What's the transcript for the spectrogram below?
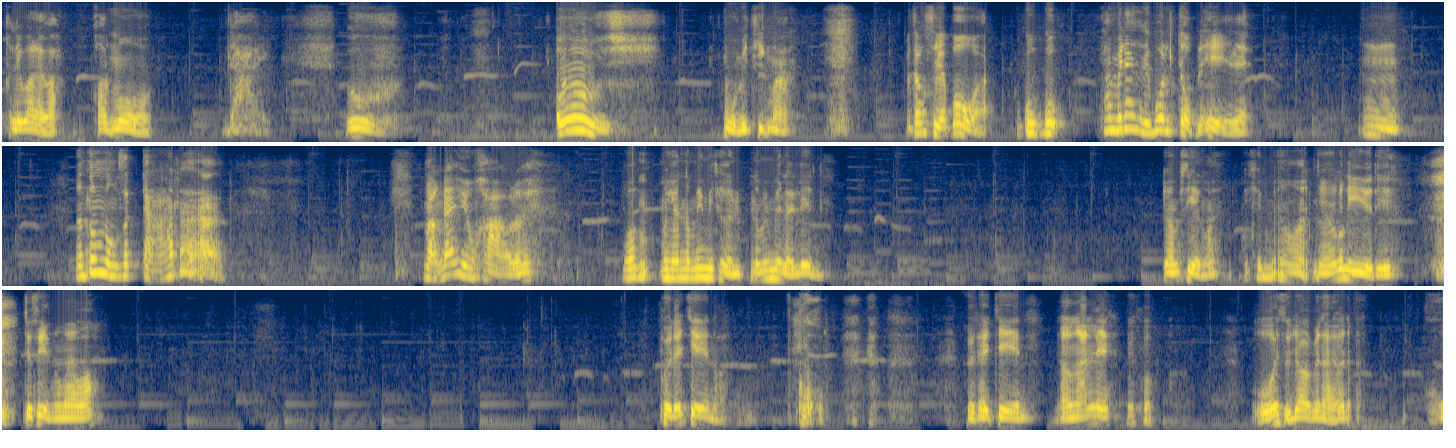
เขาเรียกว่าอะไรวะ คอสโม ได้ อู้อู้หูไม่ทิ้งมา มันต้องเซเลโบอะ กูกูถ้าไม่ได้เซเลโบจบเลยเหเลย อืม มันต้องลงสกาดอะ หวังได้เฮลข่าวเลย เพราะไม่งั้นเราไม่มีเทินเราไม่มีอะไรเล่น ยอมเสี่ยงไหมไม่ใช่ไม่เอาอะยังไงก็ดีอยู่ดี จะเสี่ยงทำไมวะ ผื่อได้เจนเหรอโอ้โหเผื่อได้เจน เอางั้นเลย โอ้ยสุดยอดไปไหนวะเนี่ยโห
